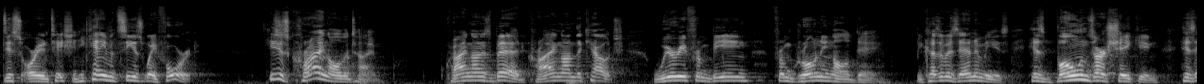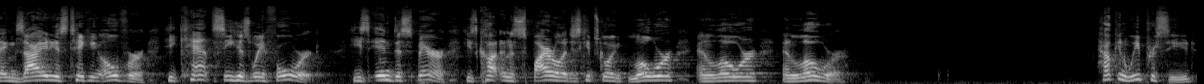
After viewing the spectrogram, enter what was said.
disorientation. He can't even see his way forward. He's just crying all the time, crying on his bed, crying on the couch, weary from being, from groaning all day. Because of his enemies, his bones are shaking. His anxiety is taking over. He can't see his way forward. He's in despair. He's caught in a spiral that just keeps going lower and lower and lower. How can we proceed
